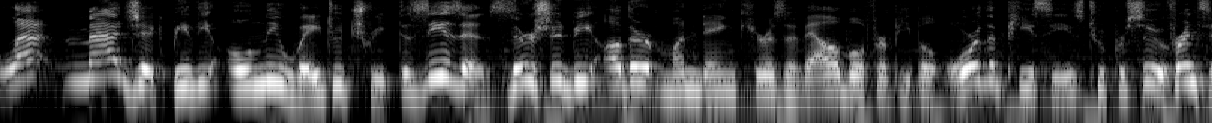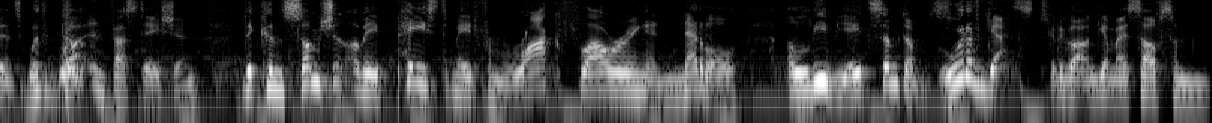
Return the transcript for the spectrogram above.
let magic be the only way to treat diseases. There should be other mundane cures available for people or the PCs to pursue. For instance, with gut infestation, the consumption of a paste made from rock flowering nettle alleviates symptoms. Who would have guessed? Gonna go out and get myself some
